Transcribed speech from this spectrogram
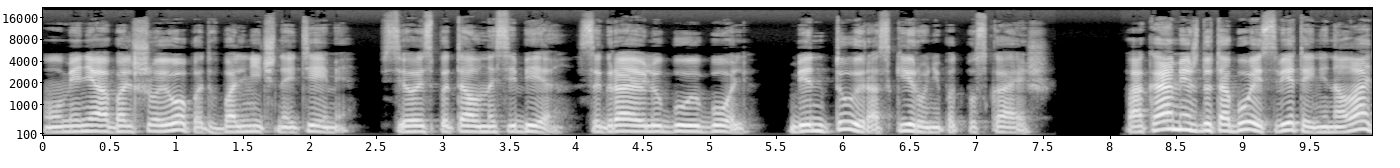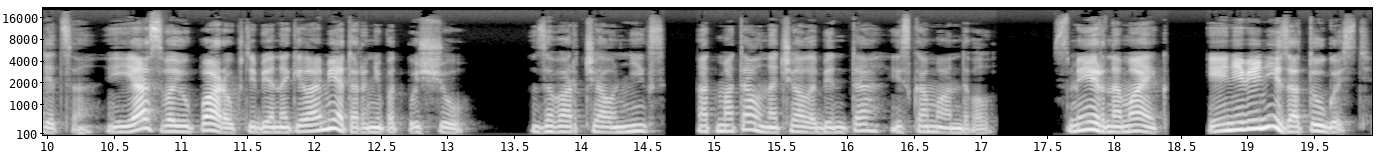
"У меня большой опыт в больничной теме. Все испытал на себе. Сыграю любую боль. Бинтуй, раскиру не подпускаешь. Пока между тобой и Светой не наладится, я свою пару к тебе на километр не подпущу, заворчал Никс, отмотал начало бинта и скомандовал: "Смирно, Майк, и не вини за тугость".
